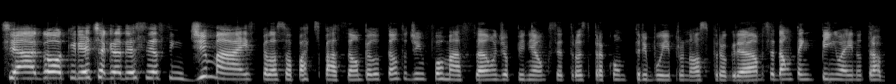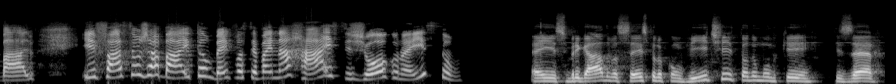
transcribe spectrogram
Tiago, eu queria te agradecer assim demais pela sua participação, pelo tanto de informação, de opinião que você trouxe para contribuir para o nosso programa. Você dá um tempinho aí no trabalho e faça o jabá aí também que você vai narrar esse jogo, não é isso? É isso. Obrigado vocês pelo convite. Todo mundo que quiser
